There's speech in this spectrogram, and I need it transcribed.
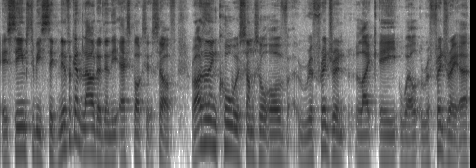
it seems to be significant louder than the Xbox itself. Rather than cool with some sort of refrigerant like a, well, refrigerator,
